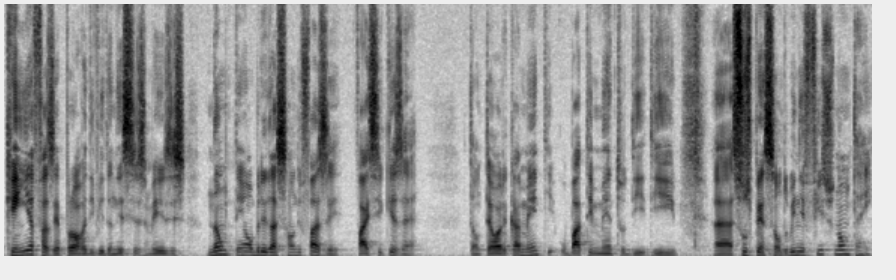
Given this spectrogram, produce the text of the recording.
Quem ia fazer prova de vida nesses meses não tem a obrigação de fazer, faz se quiser. Então, teoricamente, o batimento de, de uh, suspensão do benefício não tem.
